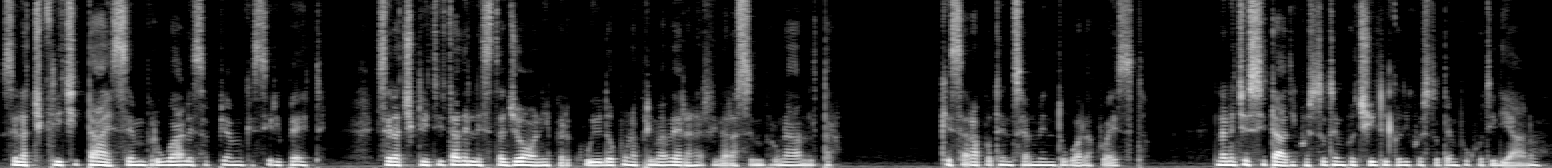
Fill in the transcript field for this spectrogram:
Se la ciclicità è sempre uguale sappiamo che si ripete. Se la ciclicità delle stagioni, per cui dopo una primavera ne arriverà sempre un'altra, che sarà potenzialmente uguale a questa la necessità di questo tempo ciclico, di questo tempo quotidiano,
